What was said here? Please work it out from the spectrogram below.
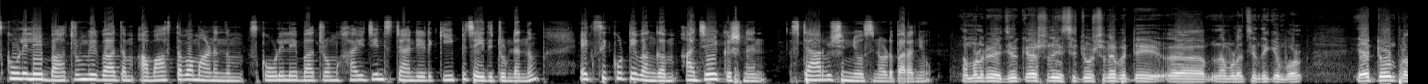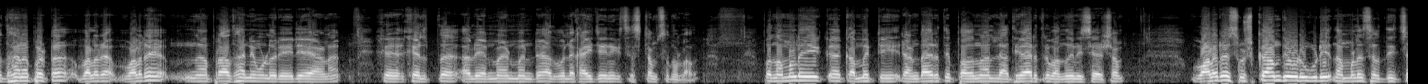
സ്കൂളിലെ ബാത്റൂം വിവാദം അവാസ്തവമാണെന്നും സ്കൂളിലെ ബാത്റൂം ഹൈജീൻ സ്റ്റാൻഡേർഡ് കീപ്പ് ചെയ്തിട്ടുണ്ടെന്നും എക്സിക്യൂട്ടീവ് അംഗം അജയ് കൃഷ്ണൻ സ്റ്റാർ വിഷൻ ന്യൂസിനോട് പറഞ്ഞു. നമ്മളൊരു എഡ്യൂക്കേഷൻ ഇൻസ്റ്റിറ്റ്യൂഷനെ പറ്റി നമ്മൾ ചിന്തിക്കുമ്പോൾ ഏറ്റവും പ്രധാനപ്പെട്ട വളരെ വളരെ പ്രാധാന്യമുള്ള ഒരു ഏരിയയാണ് ഹെൽത്ത് അല്ലെങ്കിൽ എൻവയൺമെന്റ് അതുപോലെ ഹൈജീനിക് സിസ്റ്റംസ് എന്നുള്ളത്. അപ്പോൾ നമ്മുടെ ഈ കമ്മിറ്റി രണ്ടായിരത്തി പതിനാലിൽ അധികാരത്തിൽ വന്നതിന് ശേഷം വളരെ ശുഷ്കാന്തിയോടുകൂടി നമ്മൾ ശ്രദ്ധിച്ച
